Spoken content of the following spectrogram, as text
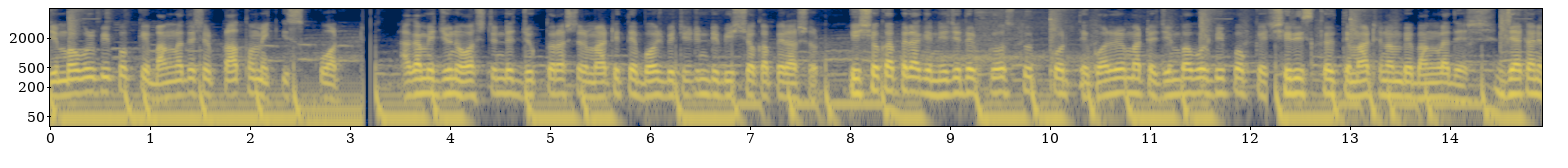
জিম্বাবুর বিপক্ষে বাংলাদেশের প্রাথমিক স্কোয়াড। আগামী জুনে ওয়েস্ট ইন্ডিজ যুক্তরাষ্ট্রের মাটিতে বসবে টি টোয়েন্টি বিশ্বকাপের আসর। বিশ্বকাপের আগে নিজেদের প্রস্তুত করতে ঘরের মাঠে জিম্বাবুর বিপক্ষে সিরিজ খেলতে মাঠে নামবে বাংলাদেশ। যেখানে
